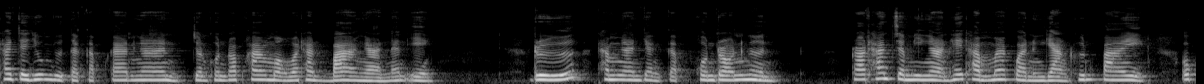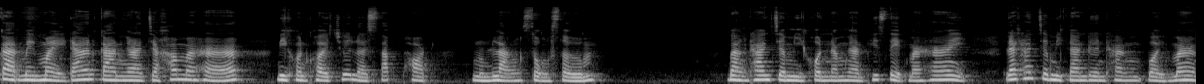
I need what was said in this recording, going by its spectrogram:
ท่านจะยุ่งอยู่แต่กับการงาน จนคนรอบข้างมองว่าท่านบ้างานนั่นเอง หรือทำงานอย่างกับคนร้อนเงิน เพราะท่านจะมีงานให้ทำมากกว่าหนึ่งอย่างขึ้นไป โอกาสใหม่ๆ ด้านการงานจะเข้ามาหา มีคนคอยช่วยเหลือซัพพอร์ตหนุนหลังส่งเสริม บางท่านจะมีคนนำงานพิเศษมาให้ และท่านจะมีการเดินทางบ่อยมาก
